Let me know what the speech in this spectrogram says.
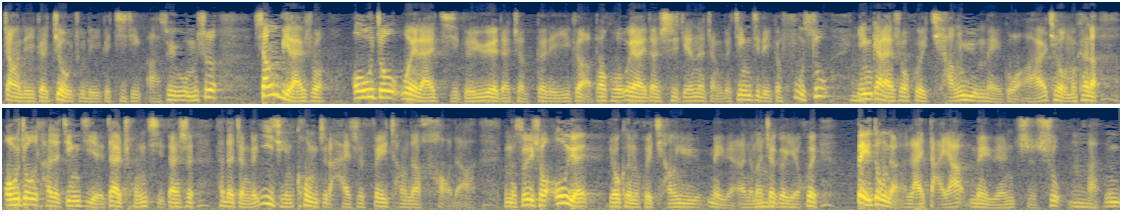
这样的一个救助的一个基金啊，所以我们说相比来说，欧洲未来几个月的整个的一个，包括未来的时间的整个经济的一个复苏，应该来说会强于美国。而且我们看到欧洲它的经济也在重启，但是它的整个疫情控制的还是非常的好的啊。那么所以说欧元有可能会强于美元啊，那么这个也会被动的来打压美元指数啊。那么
